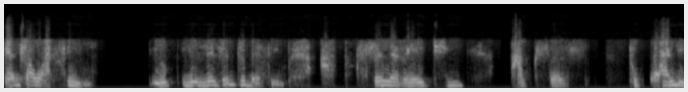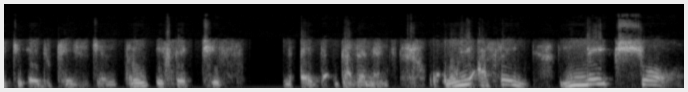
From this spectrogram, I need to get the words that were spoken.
that's our theme. You, you listen to the theme accelerating access to quality education through effective uh, governance. We are saying make sure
